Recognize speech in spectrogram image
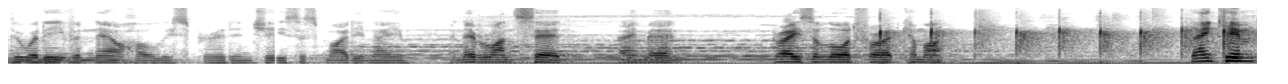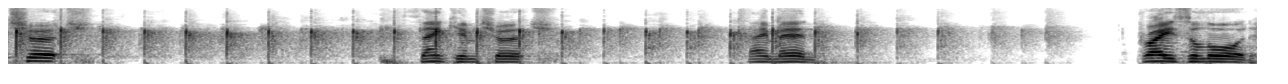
Do it even now, Holy Spirit, in Jesus' mighty name. And everyone said, Amen. Praise the Lord for it. Come on. Thank Him, church. Thank Him, church. Amen. Praise the Lord.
